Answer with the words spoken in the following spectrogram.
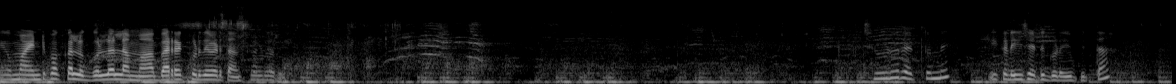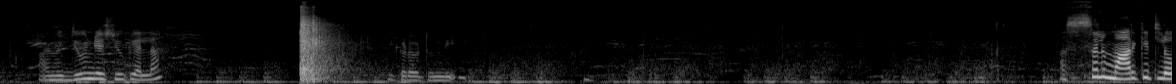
ఇక మా ఇంటి పక్కల గొల్లలమ్మ బర్రె కుడిది పెడతాను చూడరు చూడు ఎట్లున్నాయి. ఇక్కడ ఈ చెట్టుకి కూడా చూపిస్తా. అది మీకు జూమ్ చేసి చూపియల్లా ఇక్కడ ఒకటి ఉంది. అస్సలు మార్కెట్లో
